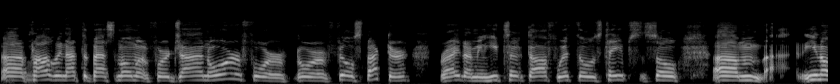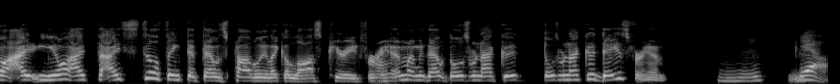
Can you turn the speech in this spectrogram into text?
uh, probably not the best moment for John or for or Phil Spector, right? I mean, he took off with those tapes. So, um, you know, I you know, I I still think that that was probably like a lost period for him. I mean, that those were not good. Those were not good days for him. hmm Yeah,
